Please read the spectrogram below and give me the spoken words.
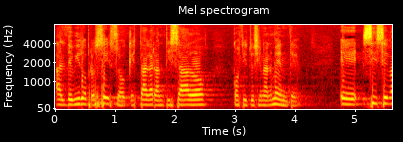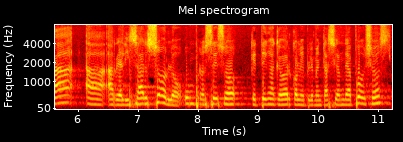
al debido proceso que está garantizado constitucionalmente. si se va a realizar solo un proceso que tenga que ver con la implementación de apoyos,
